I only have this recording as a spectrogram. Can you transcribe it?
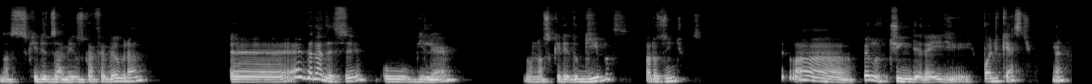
nossos queridos amigos do Café Belgrado, é, é agradecer o Guilherme, o nosso querido Gibas, para os íntimos, pela, pelo Tinder aí de podcast, né?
